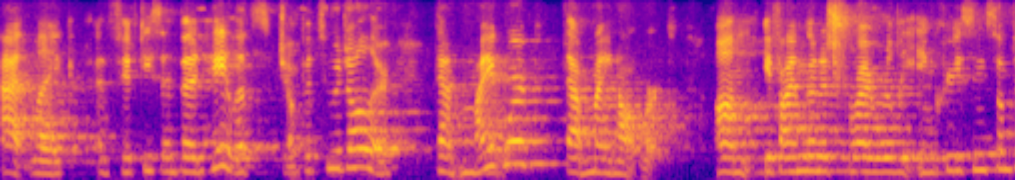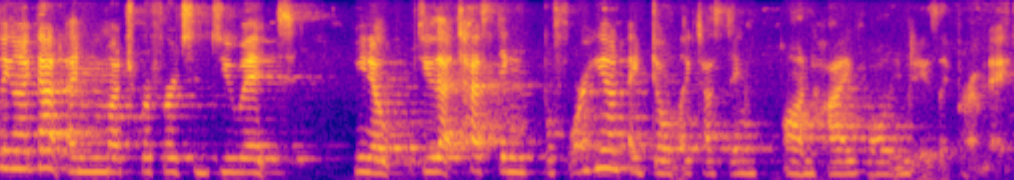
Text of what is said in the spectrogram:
at like a 50 cent bid, hey, let's jump it to a dollar. That might work, that might not work. Um, if I'm going to try really increasing something like that, I much prefer to do it, you know, do that testing beforehand. I don't like testing on high volume days like Prime Day.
